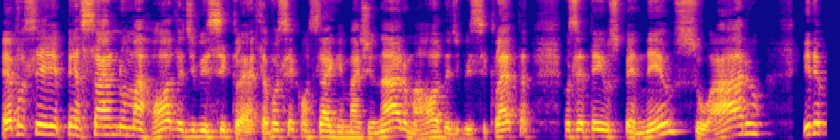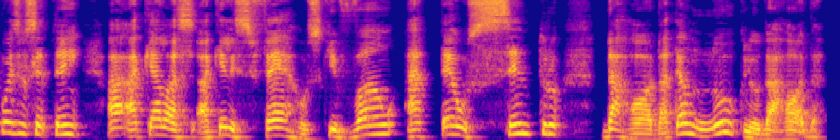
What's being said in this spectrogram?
é você pensar numa roda de bicicleta. Você consegue imaginar uma roda de bicicleta? Você tem os pneus, o aro, e depois você tem aquelas, aqueles ferros que vão até o centro da roda, até o núcleo da roda.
